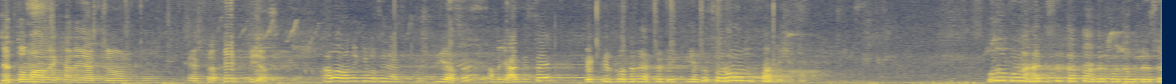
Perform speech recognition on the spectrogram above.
যে তোমার এখানে একজন, একটা ব্যক্তি আছে। আবার অনেকে বলছেন ব্যক্তি আছে। আমি ব্যক্তির একটা ব্যক্তি আছে, চরম কোন কোন হাদিসে তার তাদের কথা উল্লেখে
